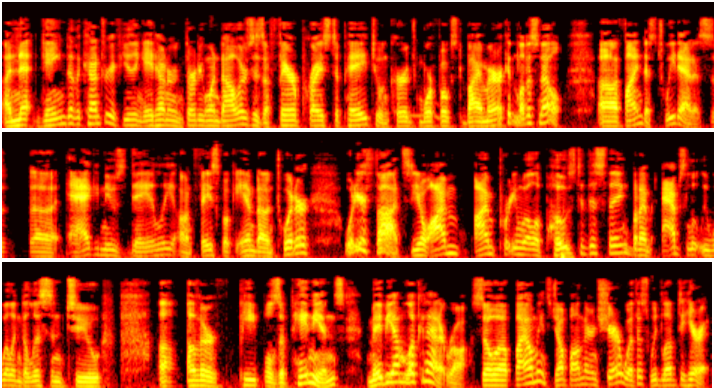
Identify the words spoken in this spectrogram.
a net gain to the country, if you think $831 is a fair price to pay to encourage more folks to buy American, let us know. Uh, find us, tweet at us, uh, Ag News Daily on Facebook and on Twitter. What are your thoughts? You know, I'm, I'm pretty well opposed to this thing, but I'm absolutely willing to listen to uh, other people's opinions. Maybe I'm looking at it wrong. So, uh, by all means, jump on there and share with us. We'd love to hear it.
